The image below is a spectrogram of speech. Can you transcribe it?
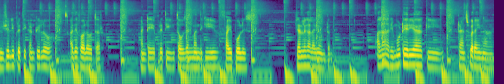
యూజువల్లీ ప్రతి కంట్రీలో అదే ఫాలో అవుతారు. అంటే ప్రతి థౌజండ్ మందికి ఫైవ్ పోలీస్ జనరల్గా అలాగే ఉంటుంది. అలా రిమోట్ ఏరియాకి ట్రాన్స్ఫర్ అయిన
